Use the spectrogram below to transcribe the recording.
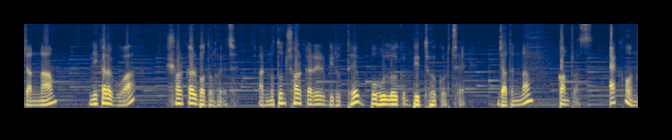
যার নাম নিকারাগুয়া, সরকার বদল হয়েছে। আর নতুন সরকারের বিরুদ্ধে বহু লোক বিদ্রোহ করছে। যাদের নাম কন্ট্রাস। এখন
